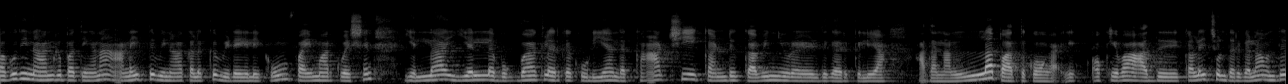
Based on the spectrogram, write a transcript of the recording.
பகுதி நான்கு பார்த்திங்கன்னா அனைத்து வினாக்களுக்கு விடையளிக்கும் ஃபைவ் மார்க் கொஷின் எல்லா இயலில் புக் பேக்கில் இருக்கக்கூடிய அந்த காட்சியை கண்டு கவிஞரை எழுதுக இருக்கு இல்லையா? அதை நல்லா பார்த்துக்கோங்க ஓகேவா அது கலைச்சொல்தர்கள்லாம் வந்து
